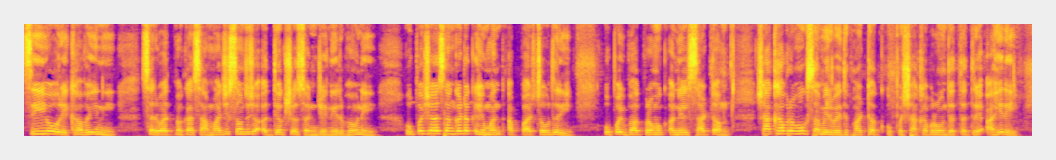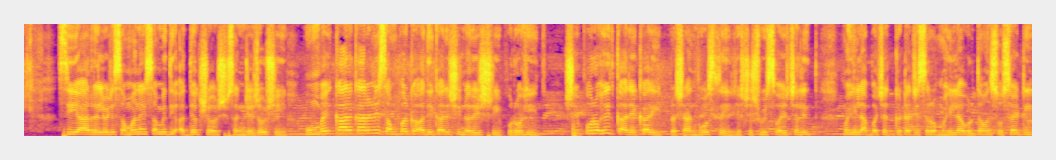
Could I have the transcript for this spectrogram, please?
सीईओ रेखा वहिनी सर्वात्मका सामाजिक संस्थेचे अध्यक्ष संजय निर्भवने उपशहर संघटक हेमंत आप्पा चौधरी उपविभाग प्रमुख अनिल साटम शाखा प्रमुख समीर वेदपाठक उपशाखा प्रमुख दत्तात्रय आहेरे सी आर रेल्वेचे समन्वय समिती अध्यक्ष संजय जोशी मुंबई कार्यकारिणी संपर्क अधिकारी श्री नरेश श्री पुरोहित श्री पुरोहित कार्यकारी प्रशांत भोसले यशस्वी स्वयंचलित महिला बचत गटाचे सर्व महिला वृद्धावन सोसायटी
